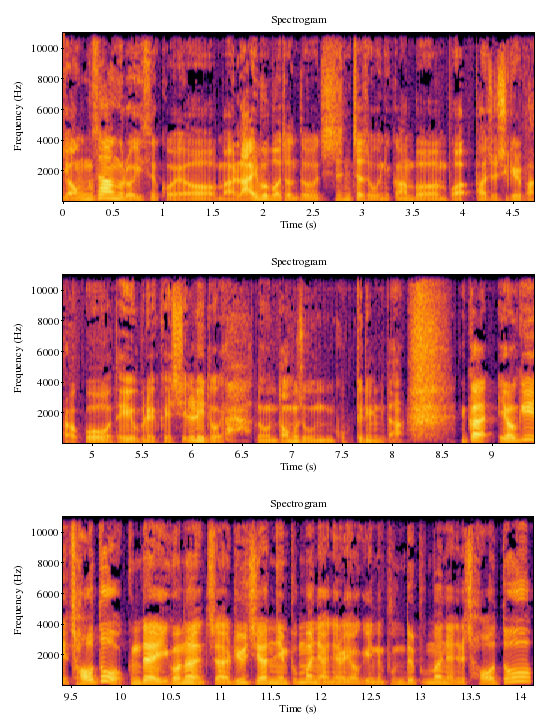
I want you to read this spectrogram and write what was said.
영상으로 있을 거예요. 막 라이브 버전도 진짜 좋으니까 한번 봐, 봐주시길 바라고 데이브레이크의 Silly도 야, 너무 너무 좋은 곡들입니다. 그러니까 여기 저도 근데 이거는 진짜 류지연님 뿐만이 아니라 여기 있는 분들뿐만이 아니라 저도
